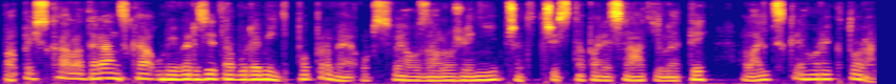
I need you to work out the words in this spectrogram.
Papežská lateránská univerzita bude mít poprvé od svého založení před 350 lety laického rektora.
